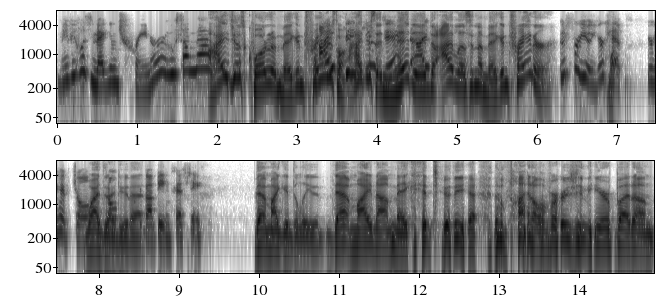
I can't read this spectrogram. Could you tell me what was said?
maybe it was Meghan Trainor who sung that. I just quoted a Meghan Trainor I song. I just admitted I, that I listened to Meghan Trainor. Good for you. You're hip. You're hip, Joel. Why did I do that? About being 50. That might get deleted. That might not make it to the uh, the final version here, but um,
